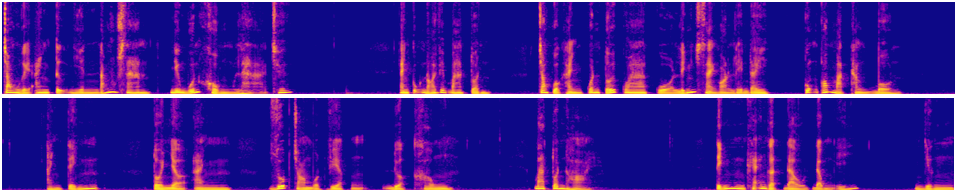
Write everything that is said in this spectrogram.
trong người anh tự nhiên nóng san như muốn khùng lạ chứ. Anh cũng nói với ba Tuân, trong cuộc hành quân tối qua của lính Sài Gòn lên đây, cũng có mặt thằng bồn. Anh tính, tôi nhờ anh giúp cho một việc được không? Ba Tuân hỏi. Tính khẽ gật đầu đồng ý. Nhưng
